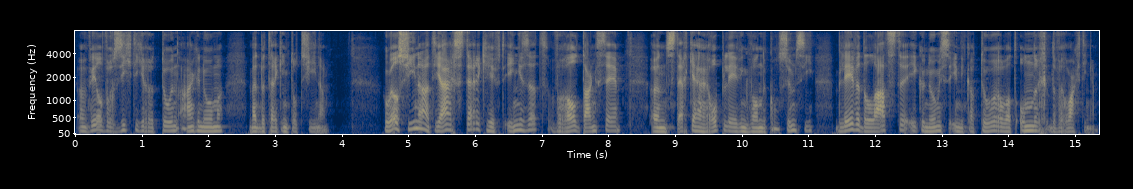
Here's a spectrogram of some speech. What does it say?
een veel voorzichtigere toon aangenomen met betrekking tot China. Hoewel China het jaar sterk heeft ingezet, vooral dankzij een sterke heropleving van de consumptie, bleven de laatste economische indicatoren wat onder de verwachtingen.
